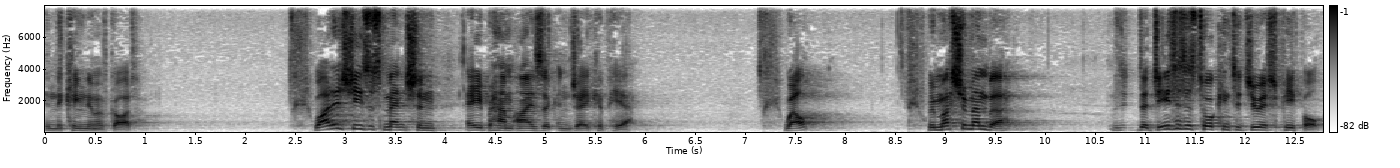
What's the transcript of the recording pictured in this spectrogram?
in the kingdom of God. Why does Jesus mention Abraham, Isaac, and Jacob here? Well, we must remember that Jesus is talking to Jewish people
